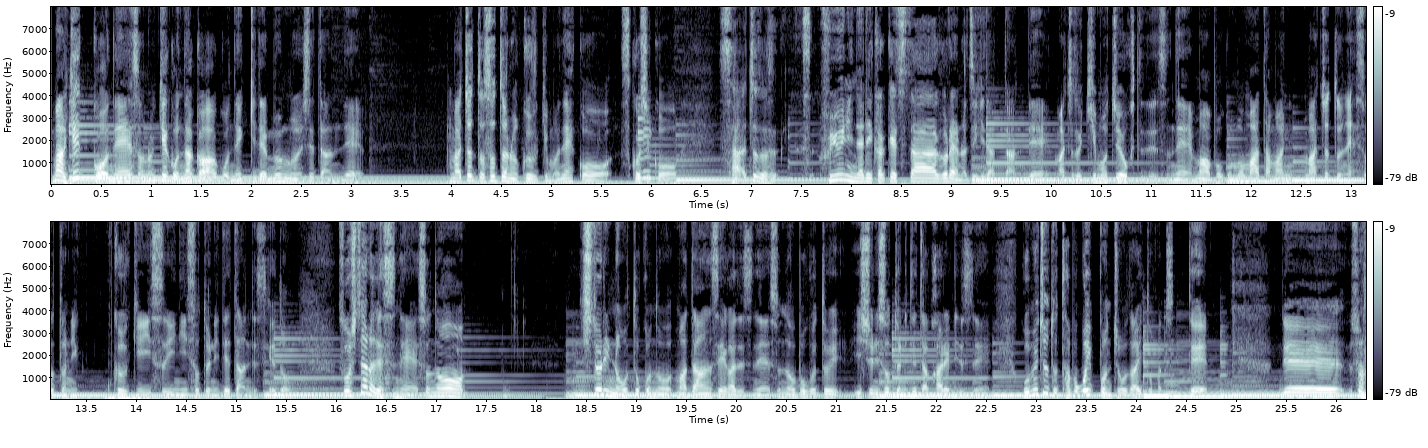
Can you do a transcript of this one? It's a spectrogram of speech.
まあ結構ねその結構中はこう熱気でムンムンしてたんでまあ、ちょっと外の空気もねこう少しこうさちょっと冬になりかけてたぐらいの時期だったんで、まあ、ちょっと気持ちよくてですね。まあ僕もまあたまに、まあ、ちょっとね外に空気吸いに外に出たんですけどそしたらですねその一人の男の、まあ、男性がですねその僕と一緒に外に出た彼にですね「ごめんちょっとタバコ1本ちょうだい」とかつってでその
